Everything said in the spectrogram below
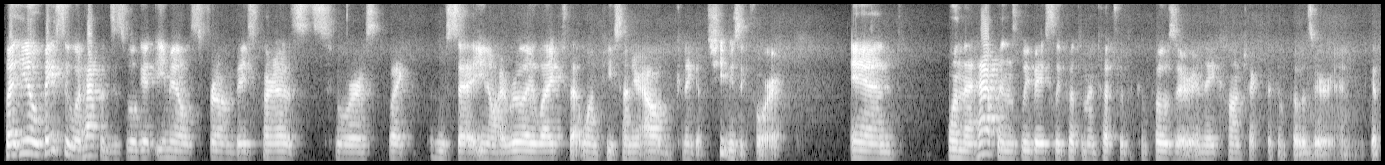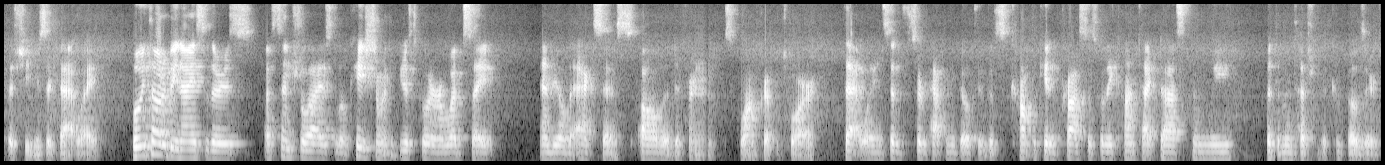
but you know, basically, what happens is we'll get emails from bass clarinetists who are like, who say, you know, I really liked that one piece on your album. Can I get the sheet music for it? And when that happens, we basically put them in touch with the composer, and they contact the composer and get the sheet music that way. But we thought it'd be nice if there's a centralized location where they could just go to our website and be able to access all the different Sqwonk repertoire that way instead of sort of having to go through this complicated process where they contact us and we put them in touch with the composer.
